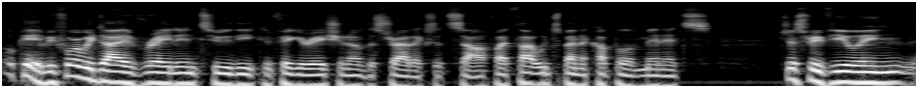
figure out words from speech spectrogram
Okay, before we dive right into the configuration of the Stratix itself, I thought we'd spend a couple of minutes just reviewing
